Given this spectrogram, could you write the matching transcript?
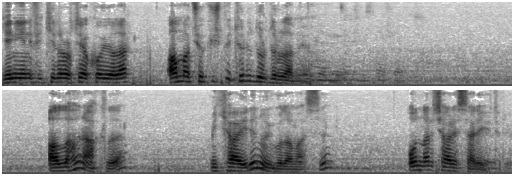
Yeni yeni fikirler ortaya koyuyorlar. Ama çöküş bir türlü durdurulamıyor. Allah'ın aklı Mikail'in uygulaması onları çaresiz hale getiriyor.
